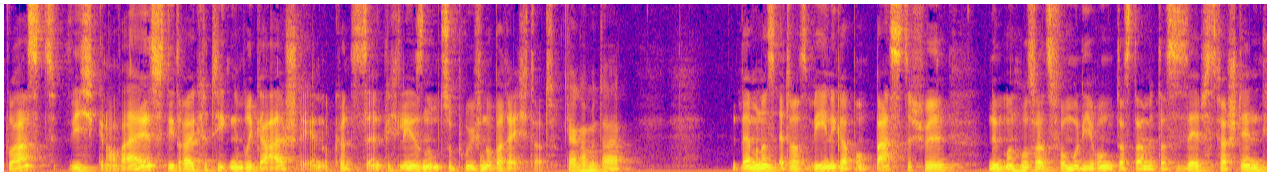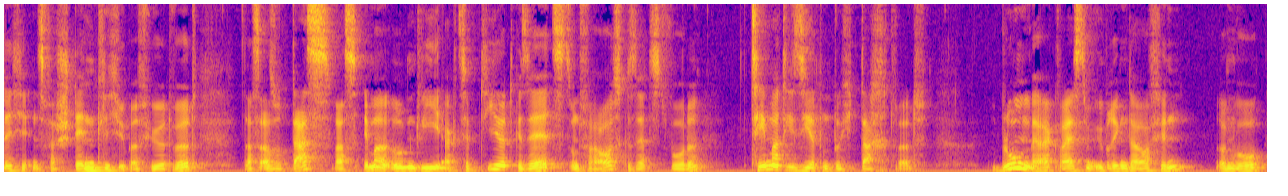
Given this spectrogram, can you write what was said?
Du hast, wie ich genau weiß, die drei Kritiken im Regal stehen. Du könntest sie endlich lesen, um zu prüfen, ob er recht hat. Kein Kommentar. Wenn man es etwas weniger bombastisch will, nimmt man Husserls Formulierung, dass damit das Selbstverständliche ins Verständliche überführt wird, dass also das, was immer irgendwie akzeptiert, gesetzt und vorausgesetzt wurde, thematisiert und durchdacht wird. Blumenberg weist im Übrigen darauf hin, irgendwo,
